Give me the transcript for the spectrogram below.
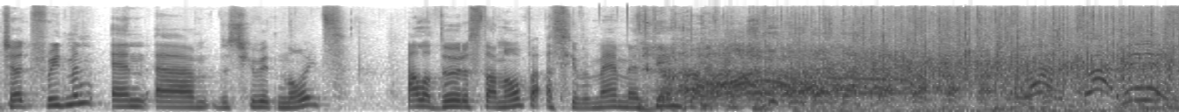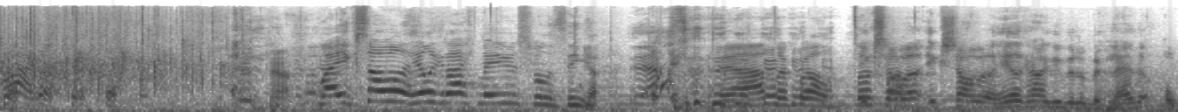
Judd Friedman. En ehm, dus je weet nooit. Alle deuren staan open als je bij mij mijn team komt. Klaar, klaar. Nee, nee, klaar. Ja. Maar ik zou wel heel graag met u eens willen zingen. Ja. Ja, toch wel. Toch Ik zou, wel. ik zou wel heel graag u willen begeleiden op,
